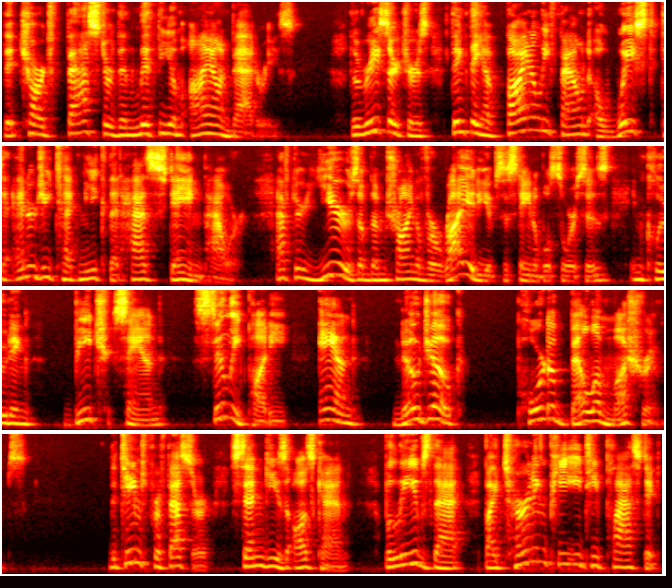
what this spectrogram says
that charge faster than lithium ion batteries. The researchers think they have finally found a waste to energy technique that has staying power. After years of them trying a variety of sustainable sources, including beach sand, silly putty, and, no joke, portobello mushrooms. The team's professor, Cengiz Ozkan, believes that by turning PET plastic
